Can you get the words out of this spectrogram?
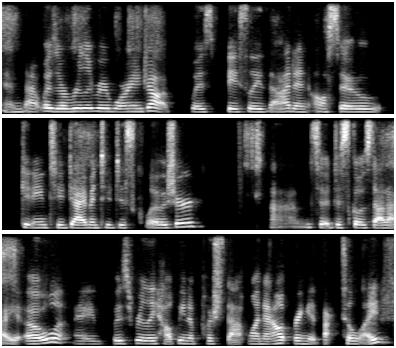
and that was a really rewarding job. Was basically that, and also getting to dive into disclosure. Um, so disclose.io, I was really helping to push that one out, bring it back to life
